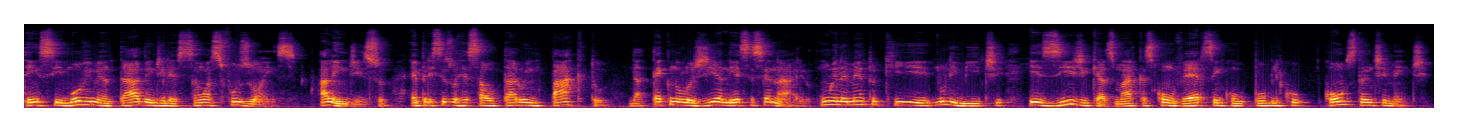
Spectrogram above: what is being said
têm se movimentado em direção às fusões. Além disso, é preciso ressaltar o impacto da tecnologia nesse cenário, um elemento que, no limite, exige que as marcas conversem com o público constantemente.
